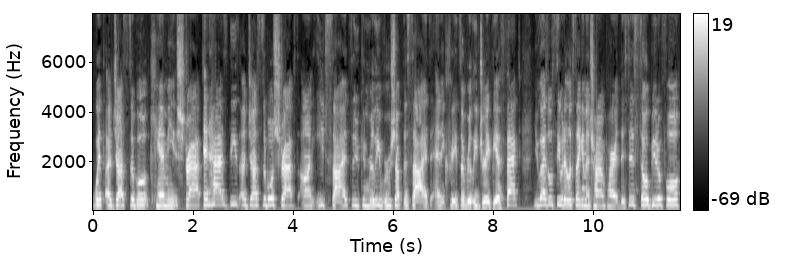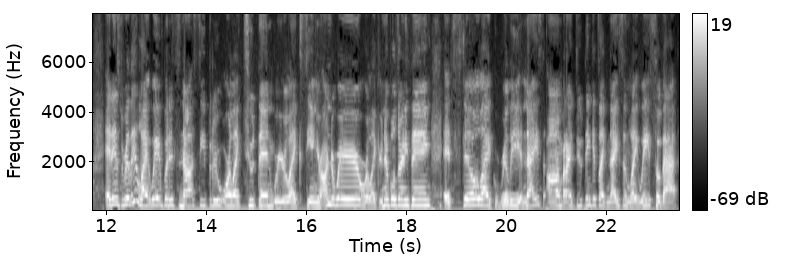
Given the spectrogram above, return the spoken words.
with adjustable cami straps. It has these adjustable straps on each side so you can really ruche up the sides and it creates a really drapey effect. You guys will see what it looks like in the try on part. This is so beautiful. It is really lightweight but it's not see-through or like too thin where you're like seeing your underwear or like your nipples or anything. It's still like really nice um, but I do think it's like nice and lightweight so that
